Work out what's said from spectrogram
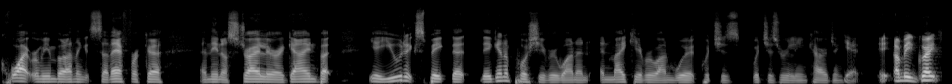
quite remember. I think it's South Africa and then Australia again. But yeah, you would expect that they're going to push everyone and, and make everyone work, which is which is really encouraging. Yeah, I mean, great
